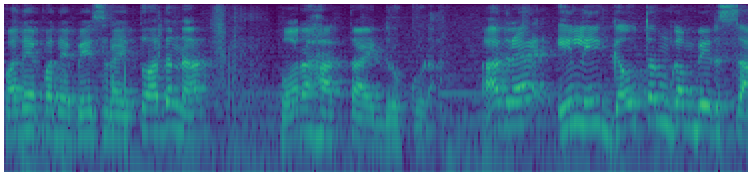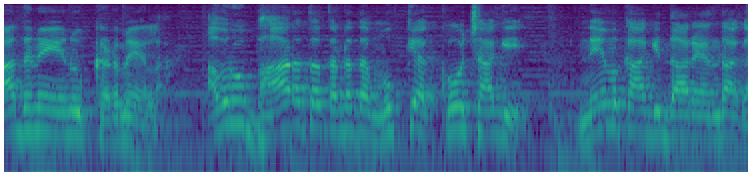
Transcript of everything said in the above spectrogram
ಪದೇ ಪದೇ ಬೇಸರ ಇತ್ತು. ಅದನ್ನ ಹೊರ ಹಾಕ್ತಾ ಇದ್ರು ಕೂಡ. ಆದ್ರೆ ಇಲ್ಲಿ ಗೌತಮ್ ಗಂಭೀರ್ ಸಾಧನೆ ಏನು ಕಡಿಮೆ ಅಲ್ಲ. ಅವರು ಭಾರತ ತಂಡದ ಮುಖ್ಯ ಕೋಚ್ ಆಗಿ ನೇಮಕ ಆಗಿದ್ದಾರೆ ಅಂದಾಗ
